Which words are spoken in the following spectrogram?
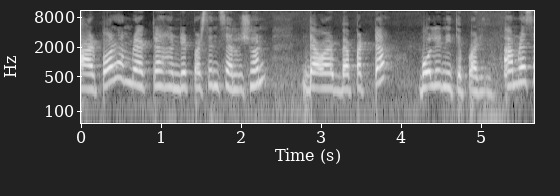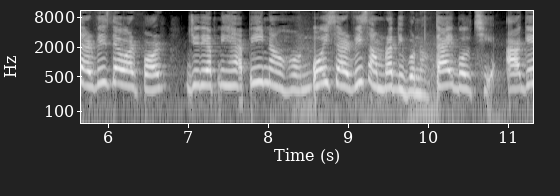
তারপর আমরা একটা হান্ড্রেড পার্সেন্ট সলিউশন দেওয়ার ব্যাপারটা বলে নিতে পারি। আমরা সার্ভিস দেওয়ার পর যদি আপনি হ্যাপি না হন, ওই সার্ভিস আমরা দিব না। তাই বলছি, আগে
